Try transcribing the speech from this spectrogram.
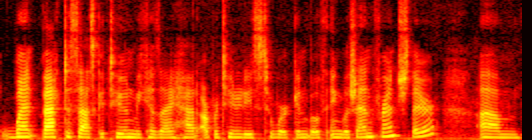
went back to Saskatoon because I had opportunities to work in both English and French there. Um,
